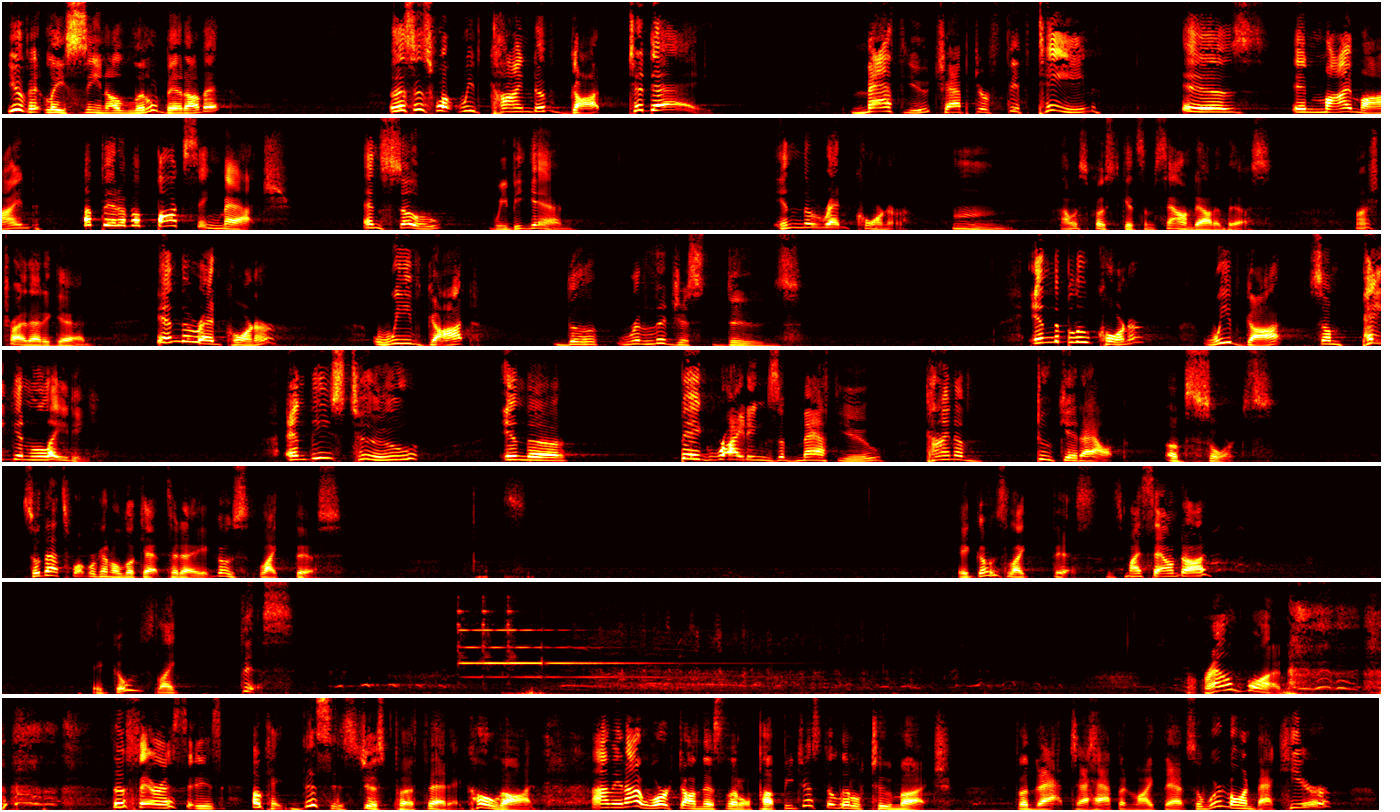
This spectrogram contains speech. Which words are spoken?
You've at least seen a little bit of it. This is what we've kind of got today. Matthew chapter 15 is, in my mind, a bit of a boxing match. And so we begin. In the red corner, hmm, I was supposed to get some sound out of this. Let's try that again. In the red corner, we've got the religious dudes. In the blue corner, we've got some pagan lady. And these two, in the big writings of Matthew, kind of duke it out of sorts. So that's what we're going to look at today. It goes like this. It goes like this. Is my sound on? It goes like this. Round one. the Pharisees. Okay, this is just pathetic. Hold on. I mean, I worked on this little puppy just a little too much for that to happen like that. So we're going back here.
